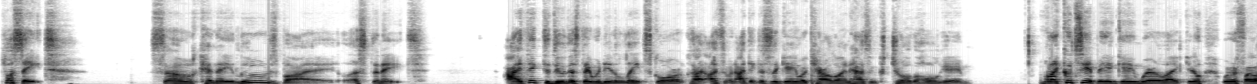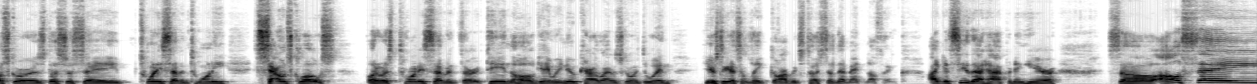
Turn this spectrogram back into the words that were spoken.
plus eight. So can they lose by less than eight? I think to do this, they would need a late score. I, I, I think this is a game where Carolina hasn't controlled the whole game. But I could see it being a game where, like, you know, where the final score is, let's just say 27 20. Sounds close, but it was 27 13. The whole game, we knew Carolina was going to win. Houston gets a late garbage touchdown that meant nothing. I could see that happening here. So I'll say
